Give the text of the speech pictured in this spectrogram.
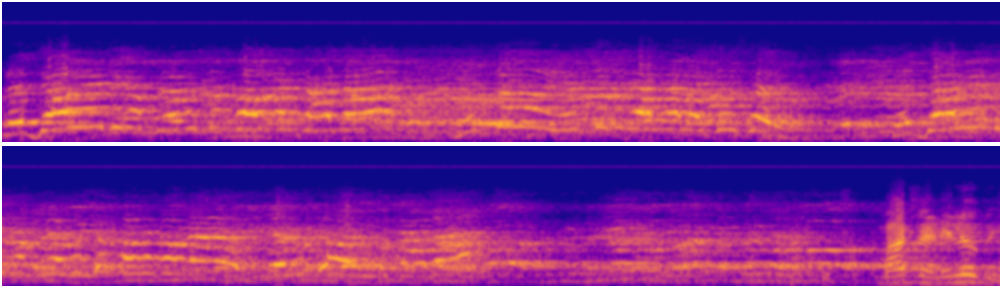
ప్రజావేదిక ప్రభుత్వ భవనం కాదా? ఎందుకు ఎందుకు రంగాలు చేశారు? ప్రజావేదిక ప్రభుత్వ భవనం ప్రభుత్వ కాదా? మాట్లాడండి ఎల్లోబి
